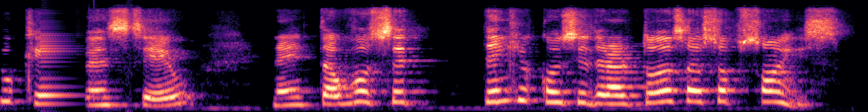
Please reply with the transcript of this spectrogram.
o que venceu, né? Então você tem que considerar todas as opções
